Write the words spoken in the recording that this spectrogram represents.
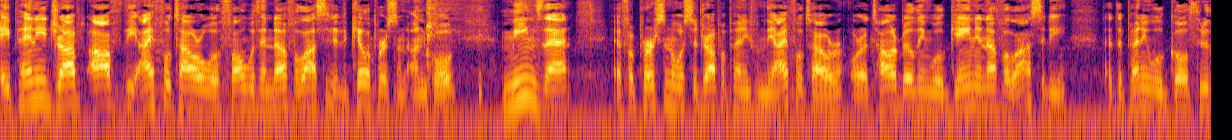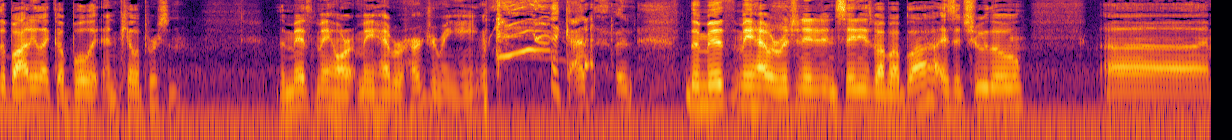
a penny dropped off the Eiffel Tower will fall with enough velocity to kill a person. Unquote means that if a person was to drop a penny from the Eiffel Tower or a taller building, will gain enough velocity that the penny will go through the body like a bullet and kill a person. The myth may har- may have heard your ringing. God damn it. The myth may have originated in cities, blah blah blah. Is it true though? Uh,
